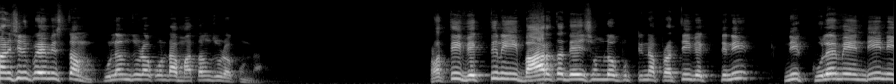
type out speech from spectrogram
మనిషిని ప్రేమిస్తాం. కులం చూడకుండా మతం చూడకుండా. ప్రతి వ్యక్తిని ఈ భారతదేశంలో పుట్టిన ప్రతి వ్యక్తిని నీ కులమేంది నీ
